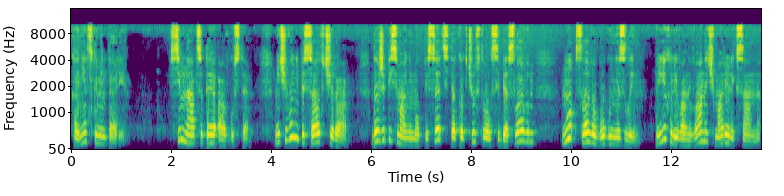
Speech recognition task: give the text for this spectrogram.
Конец комментария. 17 августа. Ничего не писал вчера. Даже письма не мог писать, так как чувствовал себя слабым, но, слава богу, не злым. Приехали Иван Иванович, Марья Александровна.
